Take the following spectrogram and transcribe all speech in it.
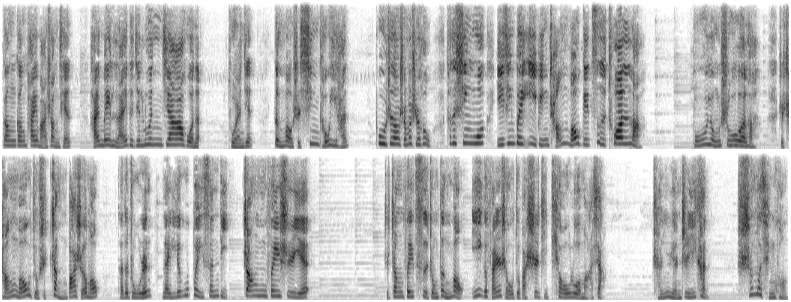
刚刚拍马上前，还没来得及抡家伙呢，突然间，邓茂是心头一寒，不知道什么时候，他的心窝已经被一柄长矛给刺穿了。不用说了，这长矛就是丈八蛇矛，它的主人乃刘备三弟张飞是也。这张飞刺中邓茂，一个反手就把尸体挑落马下。陈远志一看，什么情况？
